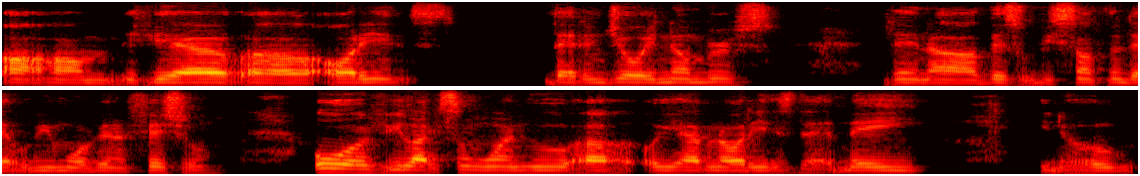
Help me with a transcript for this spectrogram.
Um, if you have uh, audience that enjoy numbers, then uh, this would be something that would be more beneficial. Or if you like someone who, uh, or you have an audience that may, you know,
